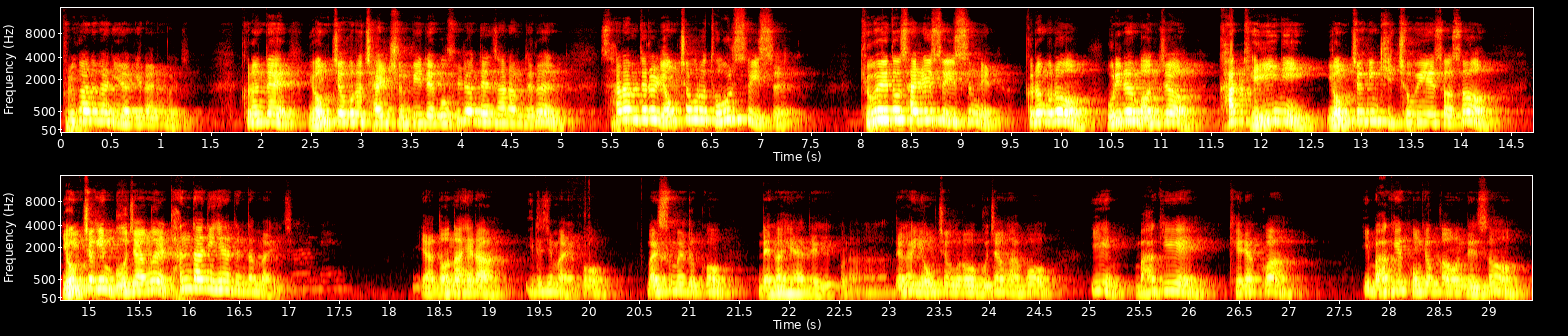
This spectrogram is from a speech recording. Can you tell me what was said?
불가능한 이야기라는 거죠. 그런데 영적으로 잘 준비되고 훈련된 사람들은 사람들을 영적으로 도울 수 있어요. 교회도 살릴 수 있습니다. 그러므로 우리는 먼저 각 개인이 영적인 기초 위에 서서 영적인 무장을 단단히 해야 된단 말이죠. 야, 너나 해라. 이러지 말고 말씀을 듣고 내가 해야 되겠구나. 내가 영적으로 무장하고 이 마귀의 계략과 이 마귀의 공격 가운데서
